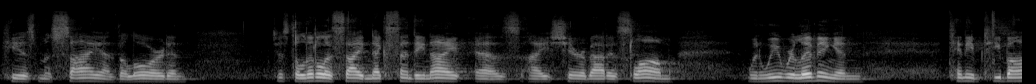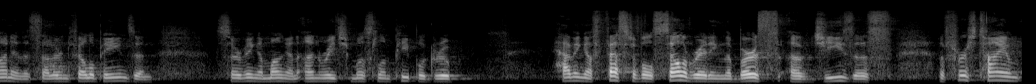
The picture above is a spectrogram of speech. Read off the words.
He is Messiah, the Lord. And just a little aside next Sunday night, as I share about Islam, when we were living in Tinib Tiban in the southern Philippines and serving among an unreached Muslim people group, having a festival celebrating the birth of Jesus, the first time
